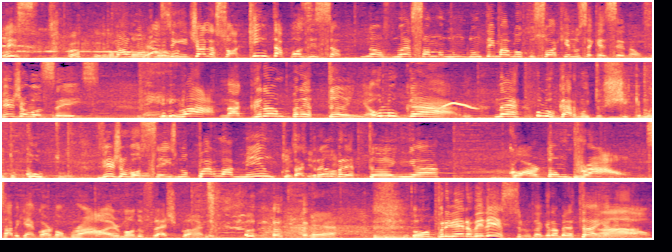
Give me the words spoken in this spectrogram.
Isso! Tô maluco. É o seguinte, olha só, quinta posição. Não, não é só. Não, não tem maluco só aqui no CQC, não. Vejam vocês. Lá na Grã-Bretanha, o lugar, né? O lugar muito chique, muito culto. Vejam vocês no parlamento da Grã-Bretanha, Gordon Brown. Sabe quem é Gordon Brown? Ah, irmão do Flash Guard. É. O primeiro-ministro da Grã-Bretanha, Ah. animal.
